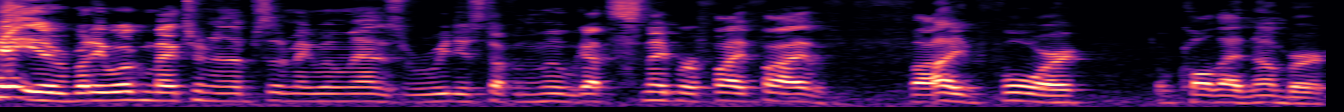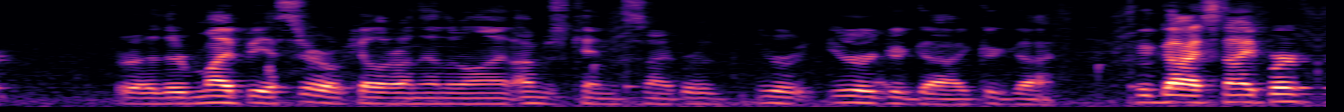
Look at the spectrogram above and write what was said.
Hey everybody, welcome back to another episode of Mega Moon Madness where we do stuff on the moon. We got Sniper 5554. Don't call that number. Or uh, there might be a serial killer on the other line. I'm just kidding, Sniper. You're you're a good guy. Good guy. Good guy, Sniper.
